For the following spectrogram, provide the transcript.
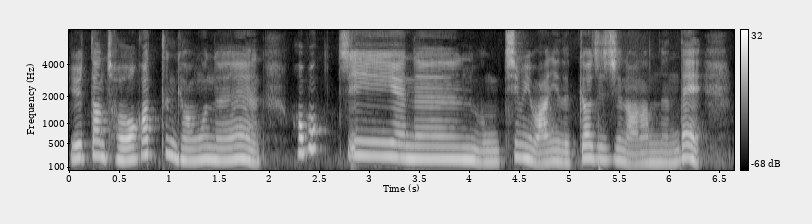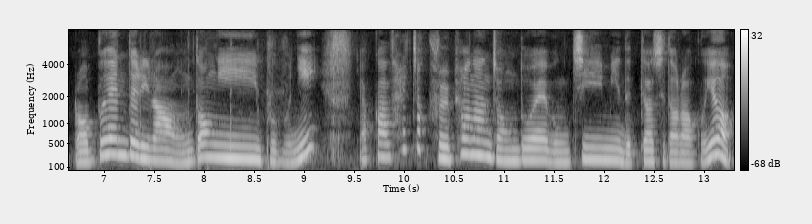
일단 저 같은 경우는 허벅지에는 뭉침이 많이 느껴지진 않았는데 러브핸들이랑 엉덩이 부분이 약간 살짝 불편한 정도의 뭉침이 느껴지더라고요.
